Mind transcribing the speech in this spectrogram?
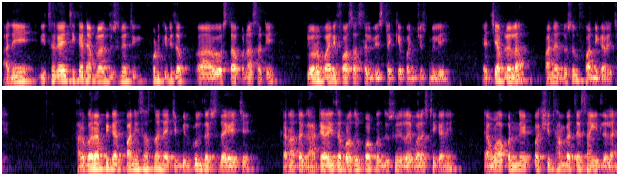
आणि इथं काही ठिकाणी आपल्याला दिसून येतं की खोडकिडीचा व्यवस्थापनासाठी क्लोरोपायरिफॉस असेल वीस टक्के पंचवीस मिली याची आपल्याला पाण्यात बसून फवारणी करायची आहे. हरभरा पिकात पाणी साचणार नाही याची बिलकुल दक्षता घ्यायची आहे. कारण आता घाटे अळीचा प्रादुर्भाव पण दिसून येत आहे बऱ्याच ठिकाणी. त्यामुळे आपण एक पक्षी थांब्याचं सांगितलेलं आहे.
